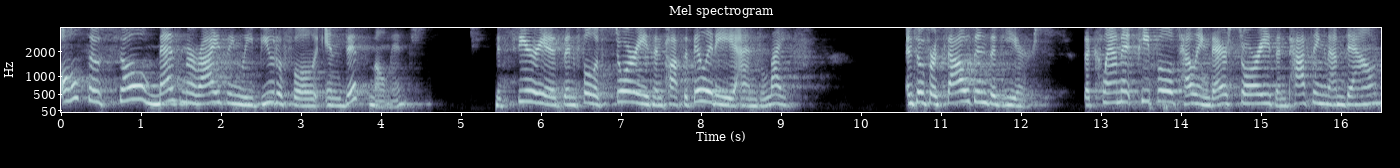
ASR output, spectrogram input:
also so mesmerizingly beautiful in this moment, mysterious and full of stories and possibility and life. And so, for thousands of years, the Klamath people telling their stories and passing them down,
